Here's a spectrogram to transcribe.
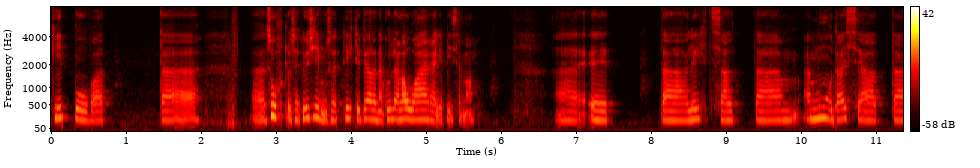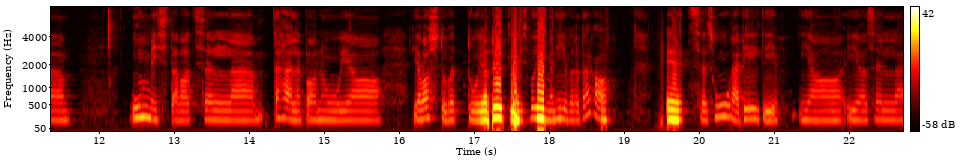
kipuvad äh, suhtluse küsimused tihtipeale nagu üle laua ääre libisema. Et lihtsalt muud asjad ummistavad selle tähelepanu ja, ja vastuvõtu ja töötlemisvõime niivõrd ära, et see suure pildi ja, ja selle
